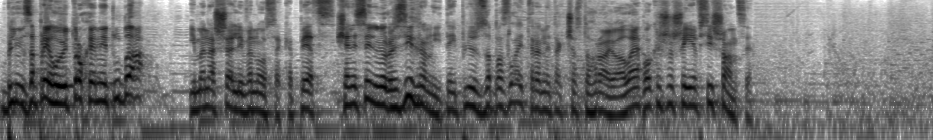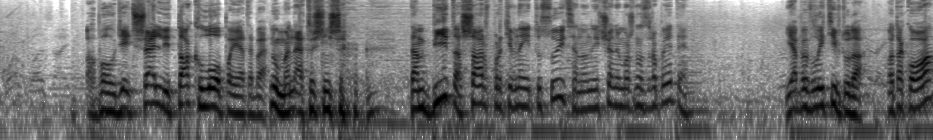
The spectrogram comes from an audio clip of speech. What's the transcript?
Блін, запригую трохи не туди. І мене Шелі виносить, капець. Ще не сильно розіграний, та й плюс за базлайтера не так часто граю, але поки що ще є всі шанси. Обалдеть, Шеллі так лопає тебе. Ну, мене точніше. Там біта, шарф проти неї тусується, але нічого не можна зробити. Я би влетів туди. Отако.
